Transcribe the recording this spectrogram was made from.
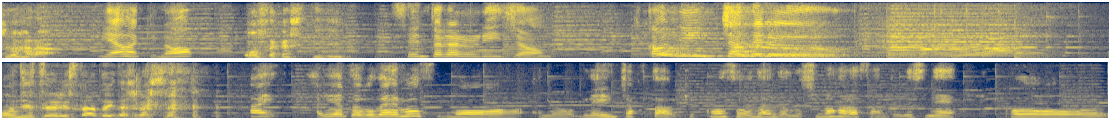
篠原、宮脇の大阪シティ。セントラルリージョン非公認チャンネル本日よりスタートいたしました。はい、ありがとうございます。もう、あの、ブレインチャプター結婚相談所の篠原さんとですね、この、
